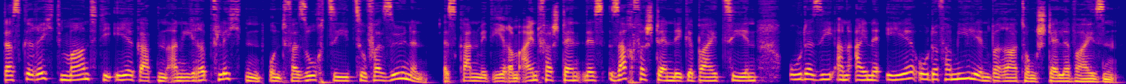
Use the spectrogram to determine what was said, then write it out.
Das Gericht mahnt die Ehegatten an ihre Pflichten und versucht sie zu versöhnen. Es kann mit ihrem Einverständnis Sachverständige beiziehen oder sie an eine Ehe- oder Familienberatungsstelle weisen.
